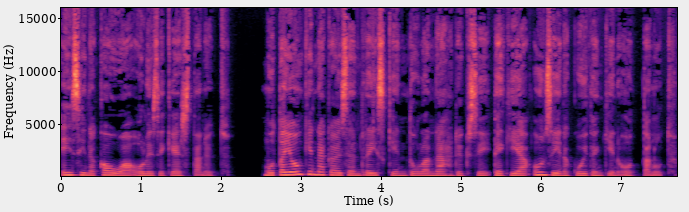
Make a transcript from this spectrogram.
ei siinä kauaa olisi kestänyt. Mutta jonkinnäköisen riskin tulla nähdyksi tekijä on siinä kuitenkin ottanut.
